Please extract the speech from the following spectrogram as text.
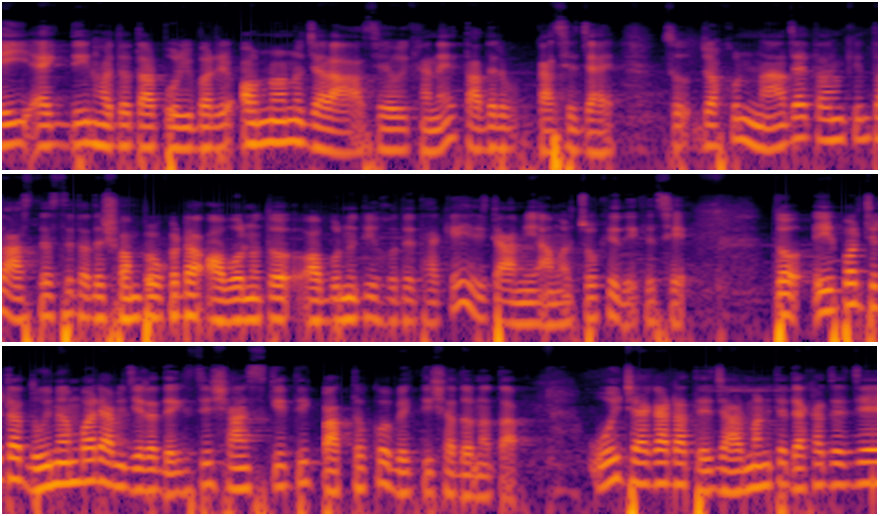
এই একদিন হয়তো তার পরিবারের অন্যান্য যারা আছে ওইখানে তাদের কাছে যায়। সো যখন না যায় তখন কিন্তু আস্তে আস্তে তাদের সম্পর্কটা অবনত, অবনতি হতে থাকে এটা আমি আমার চোখে দেখেছি। তো এরপর যেটা দুই নম্বরে আমি যেটা দেখেছি, সাংস্কৃতিক পার্থক্য ব্যক্তি স্বাধীনতা। ওই জায়গাটাতে জার্মানিতে দেখা যায় যে,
